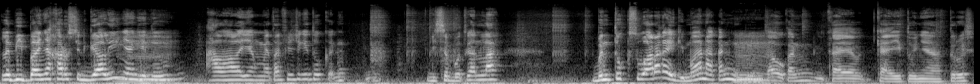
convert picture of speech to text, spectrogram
lebih banyak harus digalinya Hmm. gitu hal-hal yang metafisik itu kan disebutkan lah bentuk suara kayak gimana kan belum tahu kan kayak kayak itunya terus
